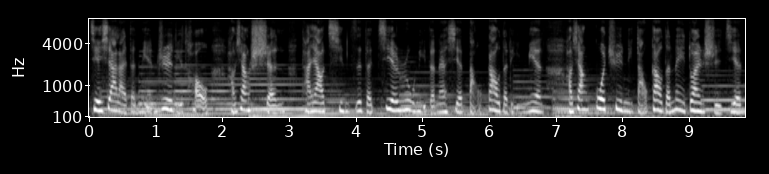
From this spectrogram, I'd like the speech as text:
接下来的年日里头，好像神他要亲自的介入你的那些祷告的里面，好像过去你祷告的那段时间。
